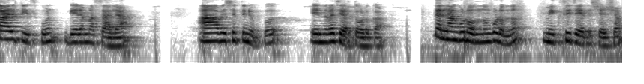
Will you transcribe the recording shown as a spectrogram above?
കാൽ ടീസ്പൂൺ ഗരം മസാല ആവശ്യത്തിന് ഉപ്പ് എന്നിവ ചേർത്ത് കൊടുക്കാം. ഇതെല്ലാം കൂടെ ഒന്നും കൂടെ ഒന്ന് മിക്സ് ചെയ്ത ശേഷം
